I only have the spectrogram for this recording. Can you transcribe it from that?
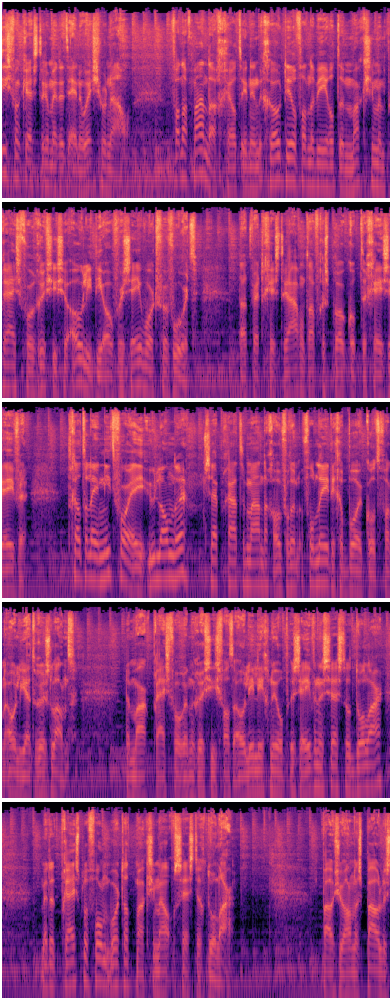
Ties van Kesteren met het NOS-journaal. Vanaf maandag geldt in een groot deel van de wereld een maximumprijs voor Russische olie die over zee wordt vervoerd. Dat werd gisteravond afgesproken op de G7. Het geldt alleen niet voor EU-landen. Zij praten maandag over een volledige boycott van olie uit Rusland. De marktprijs voor een Russisch vat olie ligt nu op 67 dollar. Met het prijsplafond wordt dat maximaal 60 dollar. Paus Johannes Paulus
